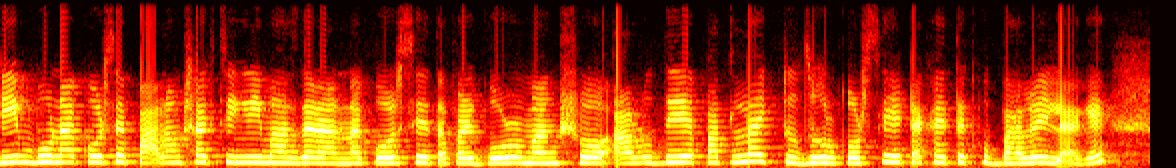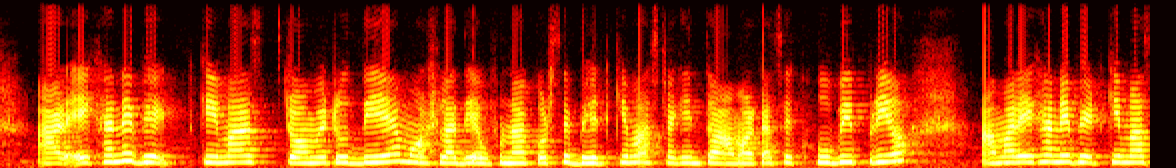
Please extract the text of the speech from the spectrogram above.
ডিম ভুনা করছে, পালং শাক, চিংড়ি মাছ দিয়ে রান্না করছে, তারপরে গরুর মাংস, আলু দিয়ে পাতলা, একটু ঝোল করছে, এটা খাইতে খুব ভালোই লাগে। আর এখানে ভেটকি মাছ, টমেটো দিয়ে মশলা দিয়ে ভুনা করছে। ভেটকি মাছটা কিন্তু আমার কাছে খুবই প্রিয়। আমার এখানে ভেটকি মাছ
